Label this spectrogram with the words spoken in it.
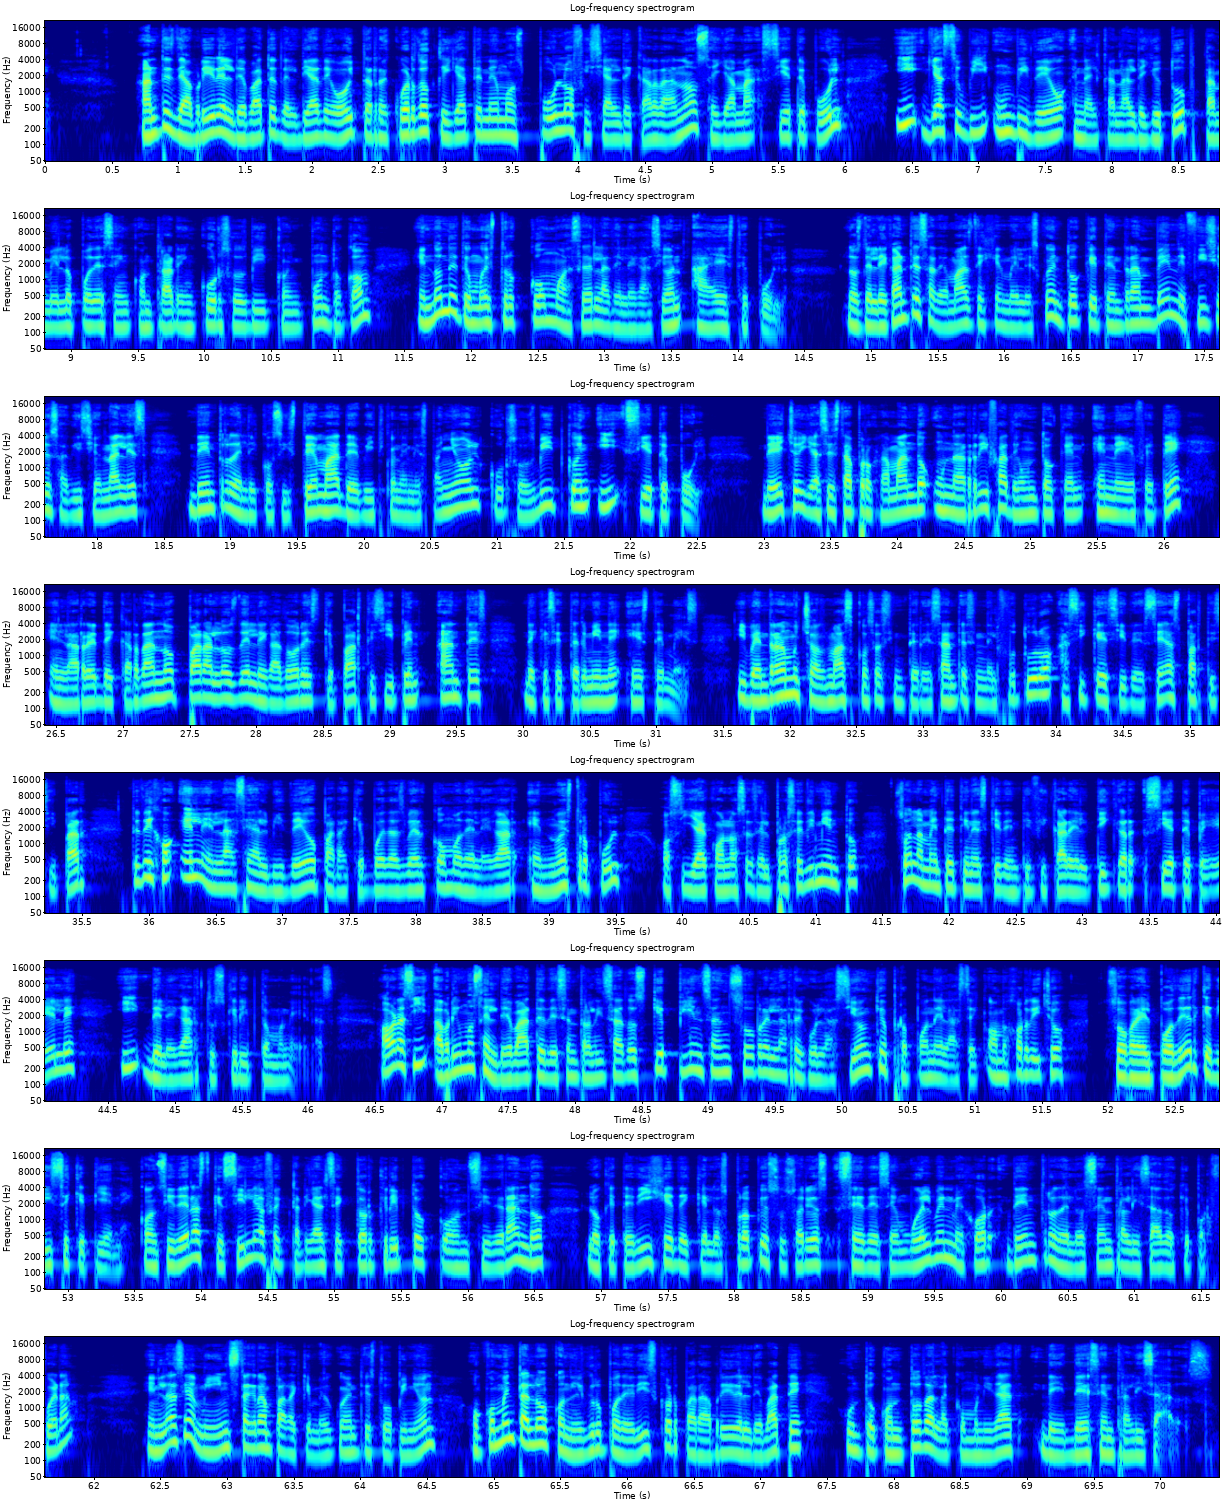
Antes de abrir el debate del día de hoy, te recuerdo que ya tenemos pool oficial de Cardano, se llama 7pool, y ya subí un video en el canal de YouTube, también lo puedes encontrar en cursosbitcoin.com, en donde te muestro cómo hacer la delegación a este pool. Los delegantes además déjenme les cuento que tendrán beneficios adicionales dentro del ecosistema de Bitcoin en español, cursos Bitcoin y 7pool. De hecho, ya se está programando una rifa de un token NFT en la red de Cardano para los delegadores que participen antes de que se termine este mes. Y vendrán muchas más cosas interesantes en el futuro, así que si deseas participar, te dejo el enlace al video para que puedas ver cómo delegar en nuestro pool o si ya conoces el procedimiento, solamente tienes que identificar el ticker 7PL y delegar tus criptomonedas. Ahora sí, abrimos el debate descentralizados ¿Qué piensan sobre la regulación que propone la SEC, o mejor dicho, sobre el poder que dice que tiene. ¿Consideras que sí le afectaría al sector cripto considerando lo que te dije de que los propios usuarios se desenvuelven mejor dentro de lo centralizado que por fuera? Enlace a mi Instagram para que me cuentes tu opinión o coméntalo con el grupo de Discord para abrir el debate junto con toda la comunidad de descentralizados.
